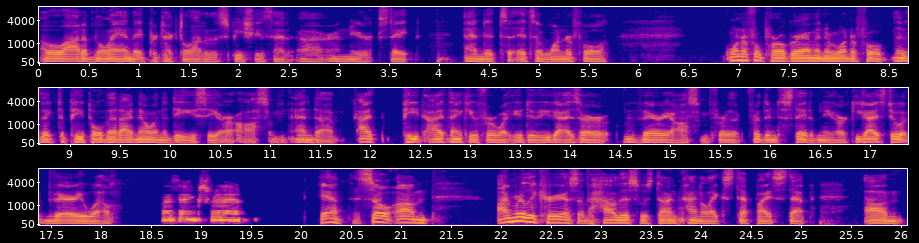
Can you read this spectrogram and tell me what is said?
a lot of the land. They protect a lot of the species that uh, are in New York State, and it's it's a wonderful, wonderful program and a wonderful. Like the people that I know in the DEC are awesome. And uh, I, Pete, I thank you for what you do. You guys are very awesome for the for the state of New York. You guys do it very well. Well, thanks for that. Yeah. So um I'm really curious of how this was done kind of like step by step. Um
